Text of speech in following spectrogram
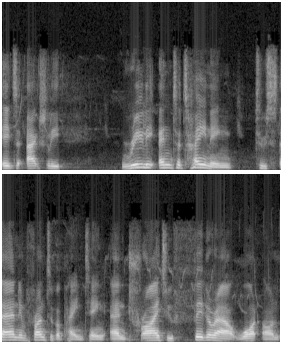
it's actually really entertaining to stand in front of a painting and try to figure out what on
